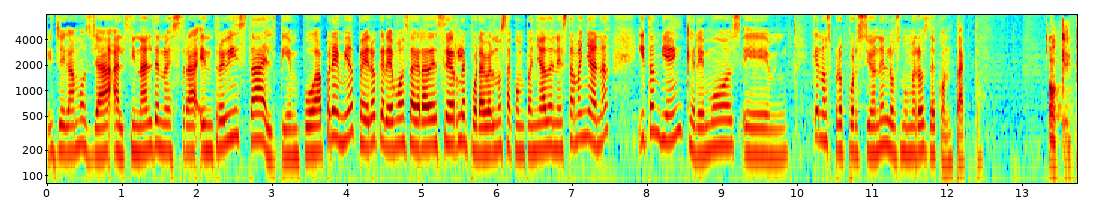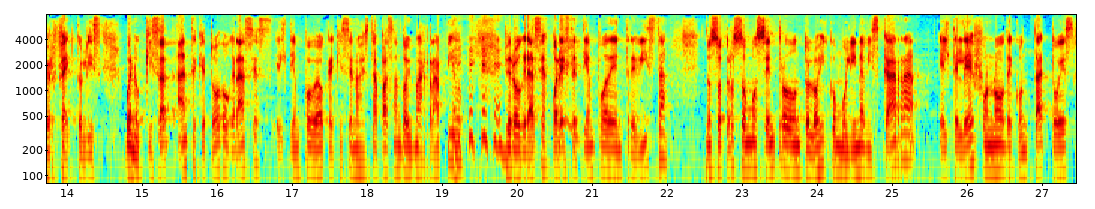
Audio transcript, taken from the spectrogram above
llegamos ya al final de nuestra entrevista, el tiempo apremia, pero queremos agradecerle por habernos acompañado en esta mañana y también queremos eh, que nos proporcionen los números de contacto. Ok, perfecto, Liz. Bueno, quizá antes que todo, gracias. El tiempo veo que aquí se nos está pasando hoy más rápido, pero gracias por este tiempo de entrevista. Nosotros somos Centro Odontológico Molina Vizcarra. El teléfono de contacto es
